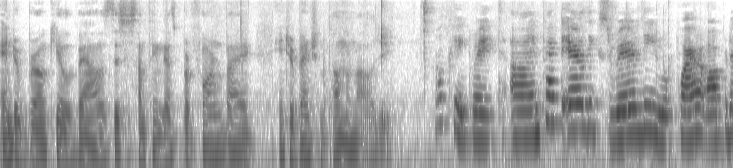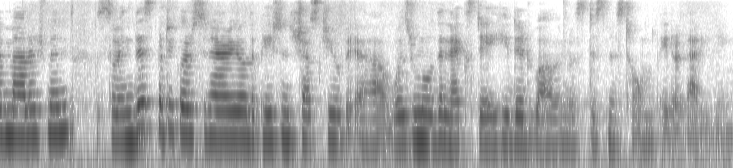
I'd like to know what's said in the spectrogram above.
endobronchial valves. This is something that's performed by intervention pulmonology. Okay, great. Uh, in fact, air leaks rarely require operative management. So, in this particular scenario, the patient's chest tube uh, was removed the next day. He did well and was dismissed home later that evening.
